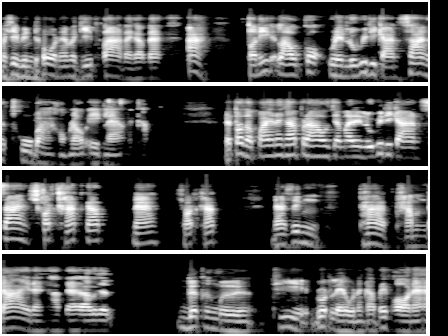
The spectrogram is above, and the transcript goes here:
ไม่ใช่ window นะเมื่อกี้พลาดนะครับนะอะตอนนี้เราก็เรียนรู้วิธีการสร้าง toolbar ของเราเองแล้วนะครับแต่ตอนต่อไปนะครับเราจะมาเรียนรู้วิธีการสร้างช็อตคัทครับนะช็อตคัทนะซึ่งถ้าทำได้นะครับนะเราจะ เลือกเครื่องมือที่รวดเร็วนะครับ ไม่พอนะ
